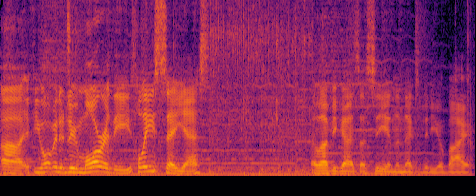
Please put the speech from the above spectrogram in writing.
Uh, if you want me to do more of these, please say yes. I love you guys. I'll see you in the next video. Bye.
